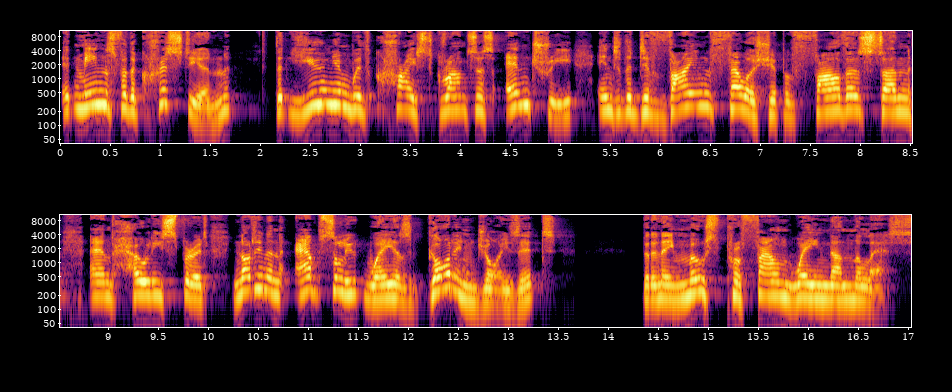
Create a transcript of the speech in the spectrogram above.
It means for the Christian that union with Christ grants us entry into the divine fellowship of Father, Son, and Holy Spirit, not in an absolute way as God enjoys it, but in a most profound way nonetheless.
